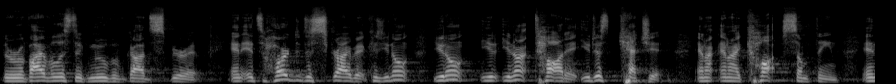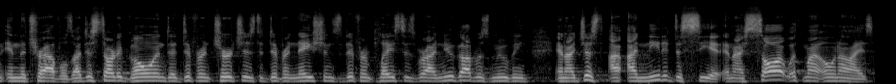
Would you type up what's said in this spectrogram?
the revivalistic move of God's Spirit and it's hard to describe it because you don't, you don't, you, you're not taught it. You just catch it. And I, and I caught something in, in the travels. I just started going to different churches, to different nations, to different places where I knew God was moving. And I just, I, I needed to see it. And I saw it with my own eyes.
